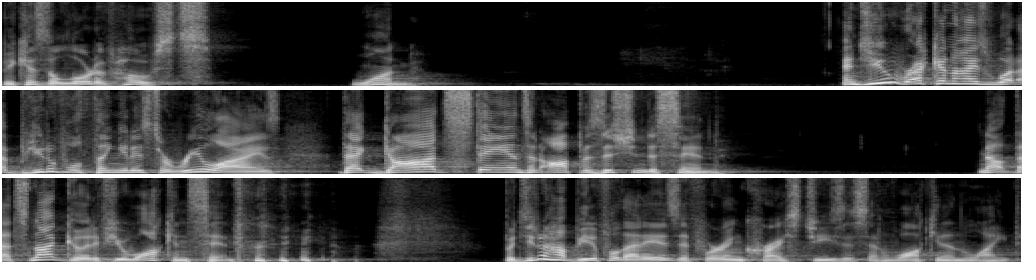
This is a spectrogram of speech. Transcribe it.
Because the Lord of hosts won. And do you recognize what a beautiful thing it is to realize that God stands in opposition to sin? Now, that's not good if you walk in sin. but do you know how beautiful that is if we're in Christ Jesus and walking in light?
